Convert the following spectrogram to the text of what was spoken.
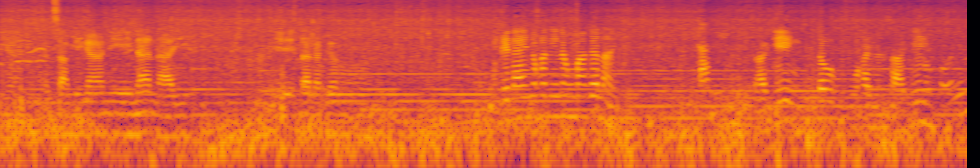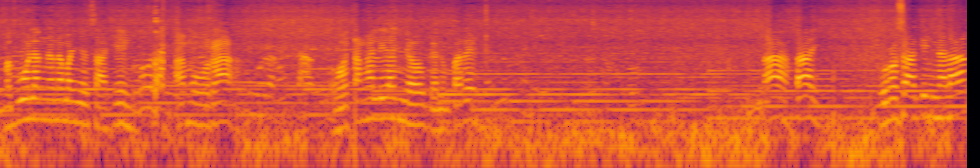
Ayan. At sabi nga ni nanay, eh, talagang ang kinain nyo kaninang maga na Sabi, Saging. Ito, kuha ng saging. Magulang na naman yung saging. mura. Ah, mura. O, tanghalian nyo, ganun pa rin. Ah, tay. Puro saging na lang?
